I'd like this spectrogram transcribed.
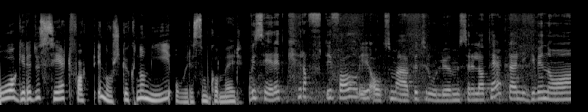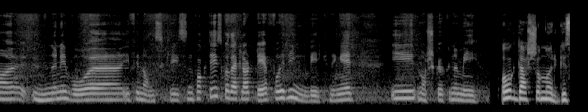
og redusert fart i norsk økonomi i året som kommer. Vi ser et kraftig fall i alt som er petroleumsrelatert. Der ligger vi nå under nivået i finanskrisen, faktisk. Og det er klart det får ringvirkninger i norsk økonomi. Og dersom Norges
